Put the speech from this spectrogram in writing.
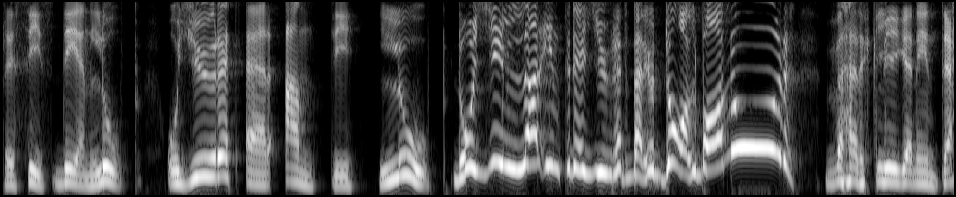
Precis, det är en loop. Och djuret är anti-loop. Då gillar inte det djuret berg och dalbanor! Verkligen inte.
